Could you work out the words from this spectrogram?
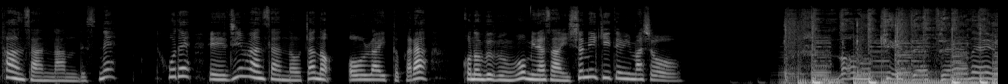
ファンさんなんですね。ここで、えー、ジンファンさんの歌のオールライトから、この部分を皆さん一緒に聞いてみましょう。飲む気出てねよ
